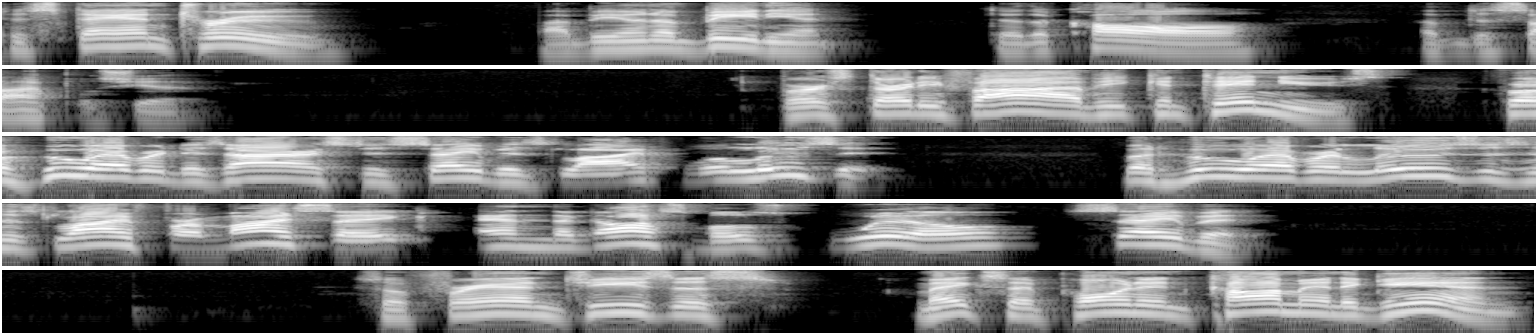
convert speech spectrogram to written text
to stand true by being obedient to the call of discipleship. Verse 35, he continues, For whoever desires to save his life will lose it. But whoever loses his life for my sake and the gospel's will save it. So, friend, Jesus makes a pointed comment again.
